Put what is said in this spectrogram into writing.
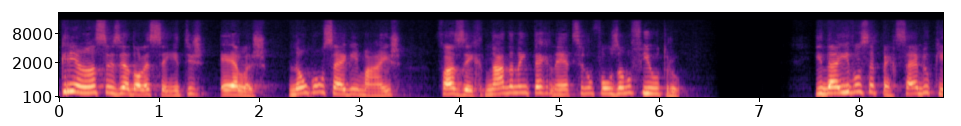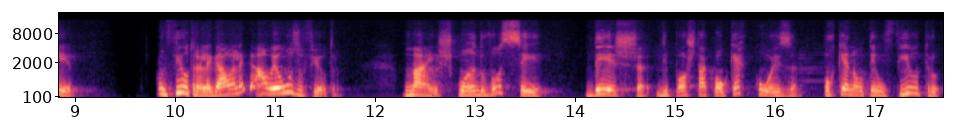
crianças e adolescentes, elas não conseguem mais fazer nada na internet se não for usando filtro. E daí você percebe o quê? Um filtro é legal? É legal, eu uso filtro. Mas quando você deixa de postar qualquer coisa porque não tem um filtro,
